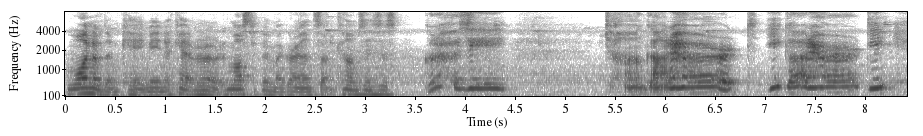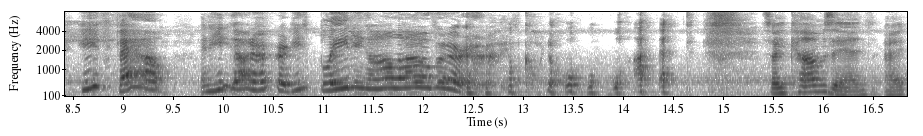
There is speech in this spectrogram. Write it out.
one of them came in. I can't remember. It must have been my grandson. Comes in and says, Gracie, John got hurt. He got hurt. He, he fell and he got hurt. He's bleeding all over. I'm going, oh, what? So he comes in, right?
